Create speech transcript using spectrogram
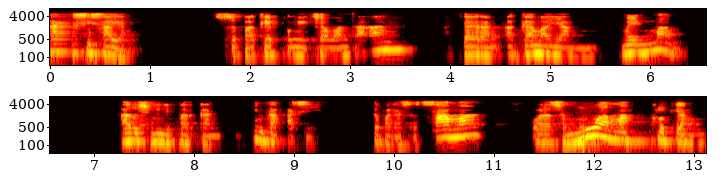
kasih sayang sebagai pengejawantaan ajaran agama yang memang harus menyebarkan cinta kasih kepada sesama, kepada semua makhluk yang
